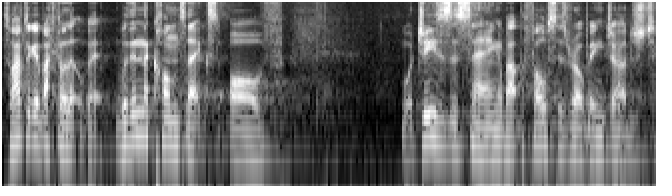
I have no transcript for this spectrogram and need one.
so I have to go back a little bit within the context of what Jesus is saying about the false Israel being judged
